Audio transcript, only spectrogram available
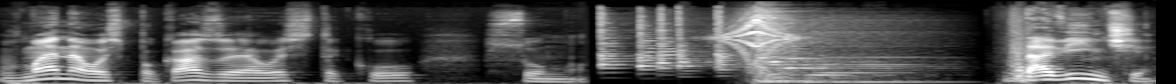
В мене ось показує ось таку суму. DaVinci.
